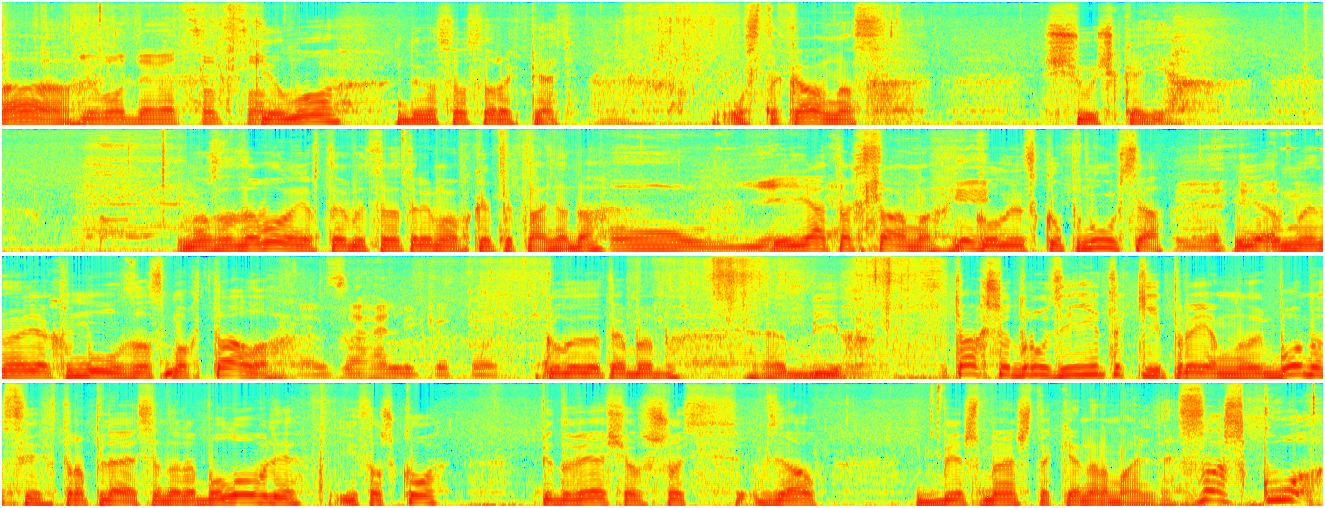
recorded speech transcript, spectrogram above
А, Кіло 940. кіло 945. Ось така у нас щучка є. Ну, задоволення в тебе ти отримав капітально, так? Да? О, І я так само, коли скупнувся, я, мене як мул засмоктало, Взагалі капець. коли до тебе е, біг. Так що, друзі, і такі приємні бонуси трапляються на риболовлі. І Сашко під вечір щось взяв більш-менш таке нормальне. Сашко!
